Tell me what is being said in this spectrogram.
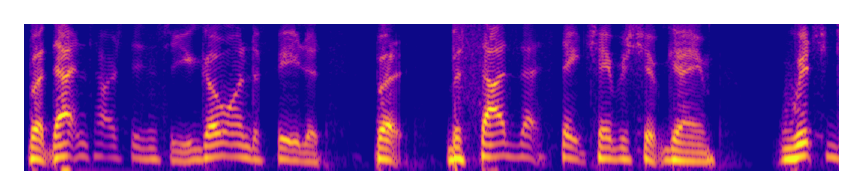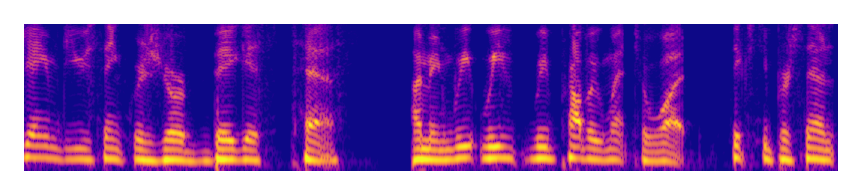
But that entire season, so you go undefeated. But besides that state championship game, which game do you think was your biggest test? I mean, we we we probably went to what sixty percent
